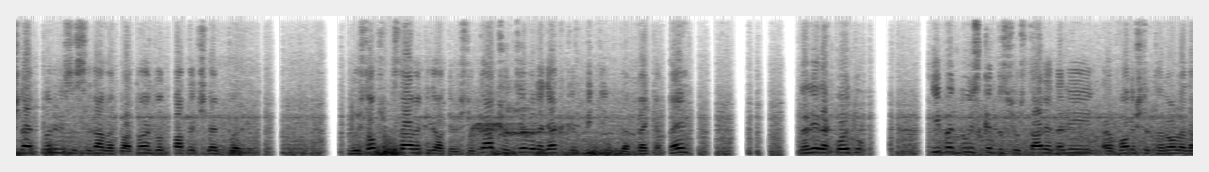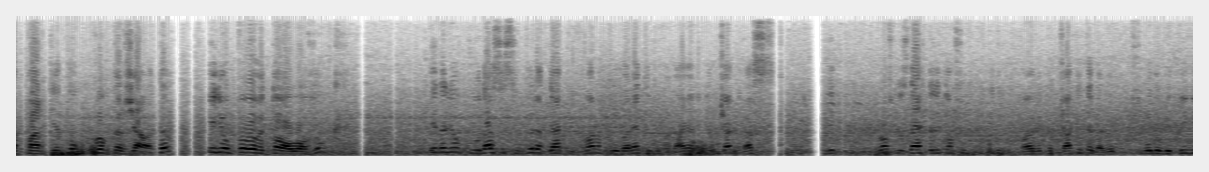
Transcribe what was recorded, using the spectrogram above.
член първи с една метла, т.е. да отпадне член първи. Но изобщо не знаем къде отиваме. Ще окажа, че отиваме на някакъв митинг на БКП, нали, на който именно искат да си остане нали, водещата роля на партията в държавата и ни опъваме този лозунг и дали около нас се събират някакви хора, приберете го веднага, викам, чакай, аз просто знаех дали точно. Той викам, чакайте, дали сме да бити,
